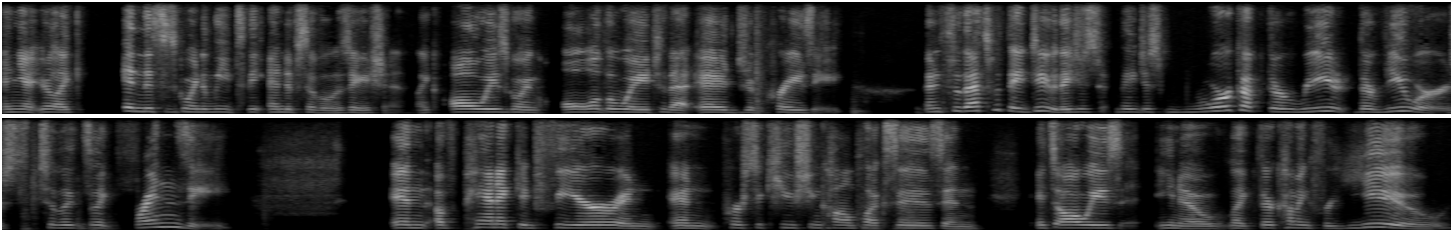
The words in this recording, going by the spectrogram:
and yet you're like and this is going to lead to the end of civilization like always going all the way to that edge of crazy. And so that's what they do. They just they just work up their read their viewers to it's like frenzy and of panic and fear and and persecution complexes. And it's always you know like they're coming for you.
